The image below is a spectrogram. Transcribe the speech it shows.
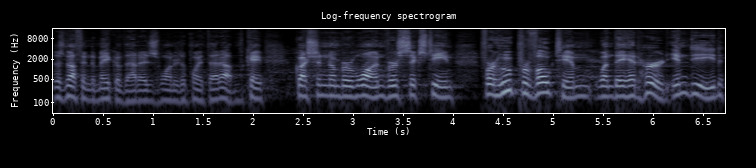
There's nothing to make of that. I just wanted to point that out. Okay. Question number one, verse 16. For who provoked him when they had heard? Indeed,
